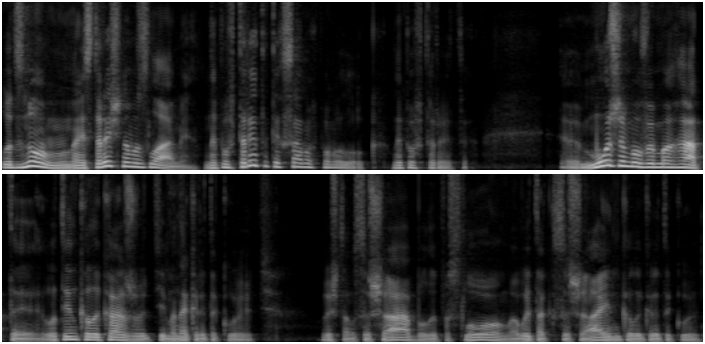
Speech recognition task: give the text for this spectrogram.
от знову на історичному зламі не повторити тих самих помилок, не повторити. Е, Можемо вимагати, от інколи кажуть, і мене критикують. Ви ж там в США були послом, а ви так США інколи критикують.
